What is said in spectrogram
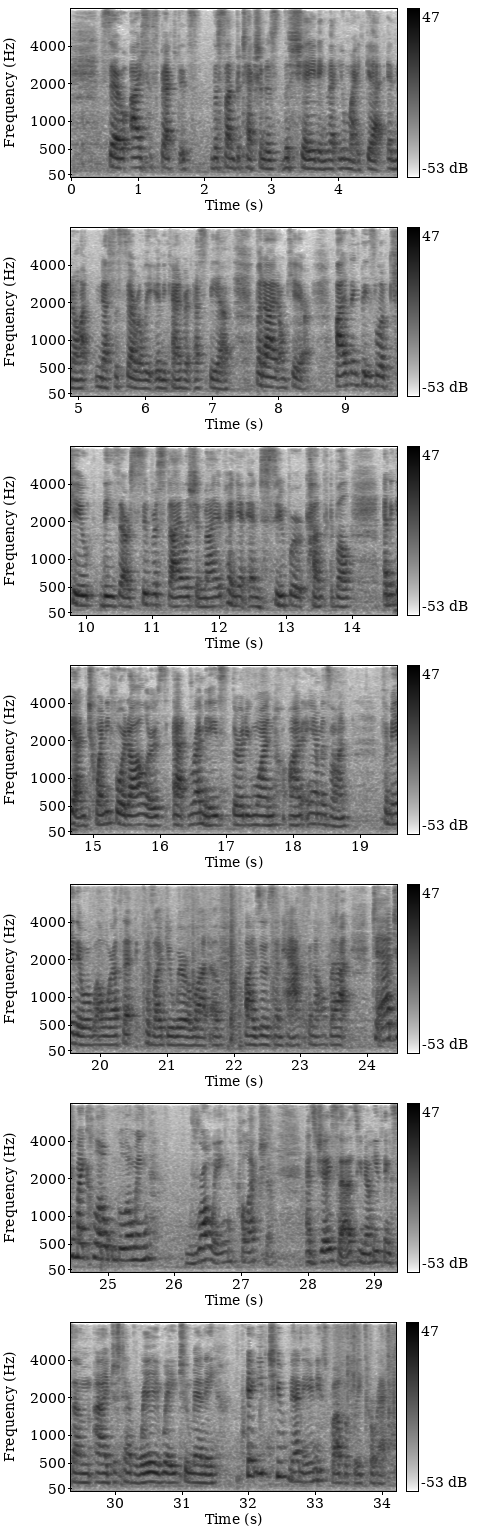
So I suspect it's the sun protection is the shading that you might get and not necessarily any kind of an SPF. But I don't care. I think these look cute. These are super stylish in my opinion and super comfortable. And again, $24 at Reny's, 31 on Amazon. For me, they were well worth it because I do wear a lot of visors and hats and all that to add to my glowing, growing collection as Jay says, you know, he thinks um, I just have way, way too many, way too many, and he's probably correct.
